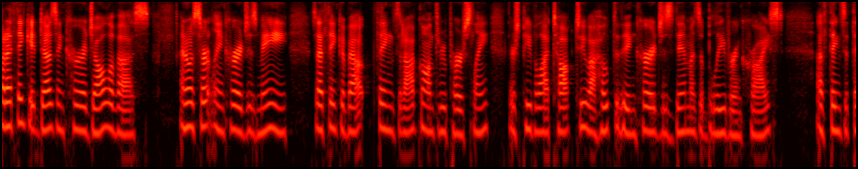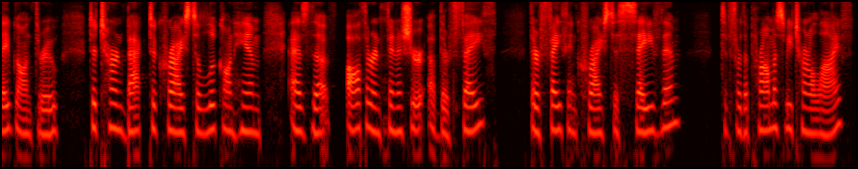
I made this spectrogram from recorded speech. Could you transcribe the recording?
But I think it does encourage all of us. I know it certainly encourages me as I think about things that I've gone through personally. There's people I talk to. I hope that it encourages them as a believer in Christ of things that they've gone through to turn back to Christ, to look on Him as the author and finisher of their faith, their faith in Christ to save them to, for the promise of eternal life,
